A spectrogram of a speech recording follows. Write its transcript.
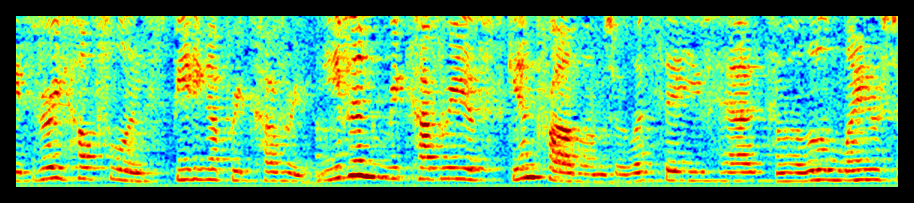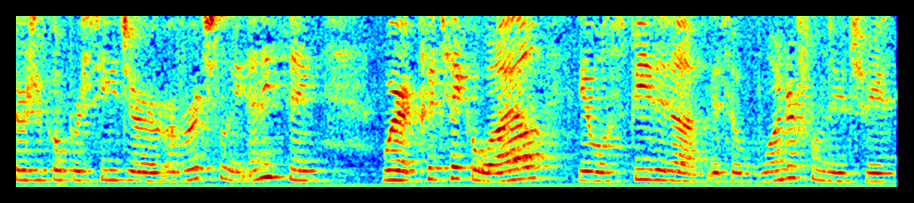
It's very helpful in speeding up recovery. Even recovery of skin problems, or let's say you've had a little minor surgical procedure or virtually anything where it could take a while, it will speed it up. It's a wonderful nutrient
